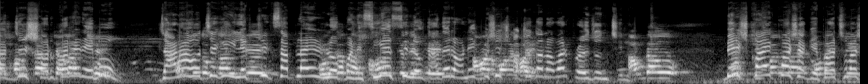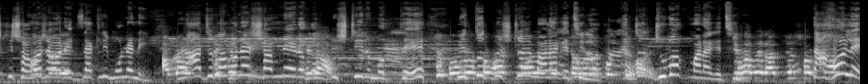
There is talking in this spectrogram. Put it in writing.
রাজ্যের সরকারের এবং যারা হচ্ছে কি ইলেকট্রিক সাপ্লাইয়ের লোক মানে সিএসসি লোক তাদের অনেক বেশি সচেতন হওয়ার প্রয়োজন ছিল। বেশ কয়েক মাস আগে পাঁচ মাস কি ছ মাস আমার এক্স্যাক্টলি মনে নেই। রাজভবনের সামনে এরকম বৃষ্টির মধ্যে বিদ্যুৎ পৃষ্ঠ হয়ে মারা গেছিল। একজন যুবক মারা গেছিল। তাহলে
